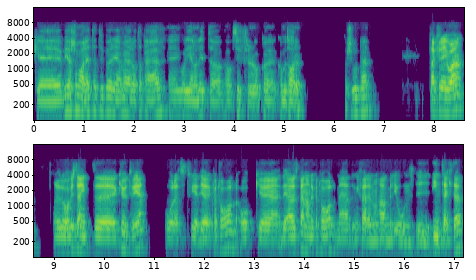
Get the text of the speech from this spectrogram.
Och eh, vi gör som vanligt att vi börjar med att låta Per eh, gå igenom lite av siffror och eh, kommentarer. Varsågod Per. Tack för det Johan. Då har vi stängt Q3, årets tredje kvartal och det är ett spännande kvartal med ungefär en och en halv miljon i intäkter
